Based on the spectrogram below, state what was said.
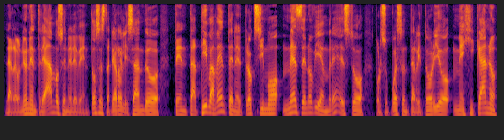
La reunión entre ambos en el evento se estaría realizando tentativamente en el próximo mes de noviembre, esto por supuesto en territorio mexicano.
